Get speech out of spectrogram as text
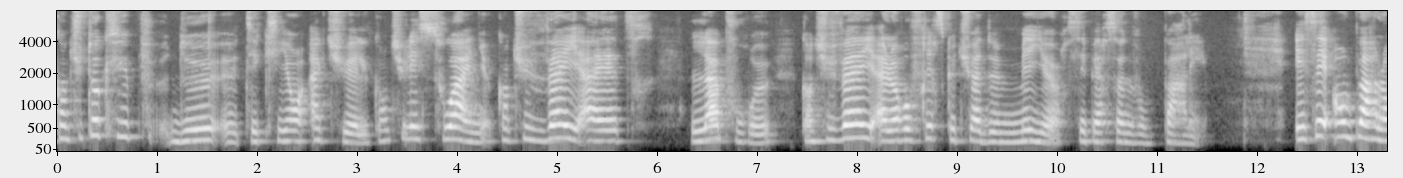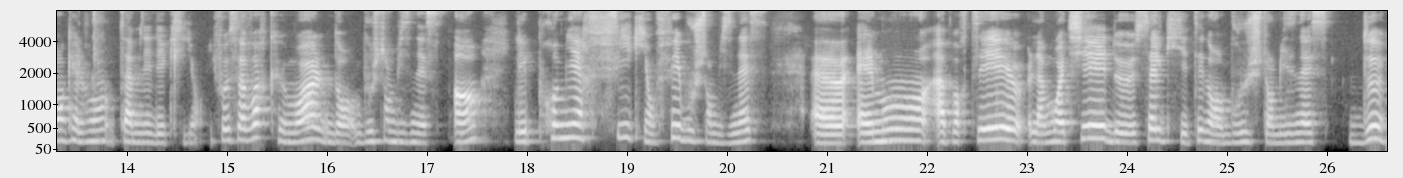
quand tu t'occupes de euh, tes clients actuels, quand tu les soignes, quand tu veilles à être là pour eux, quand tu veilles à leur offrir ce que tu as de meilleur, ces personnes vont parler. Et c'est en parlant qu'elles vont t'amener des clients. Il faut savoir que moi, dans Bouge ton business 1, les premières filles qui ont fait Bouge ton business, euh, elles m'ont apporté la moitié de celles qui étaient dans Bouge ton business 2.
